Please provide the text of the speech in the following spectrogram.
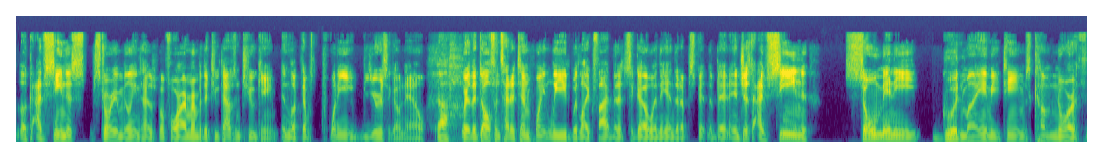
look, I've seen this story a million times before. I remember the 2002 game, and look, that was 20 years ago now, Ugh. where the Dolphins had a 10 point lead with like five minutes to go, and they ended up spitting a bit. And just, I've seen so many good Miami teams come north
